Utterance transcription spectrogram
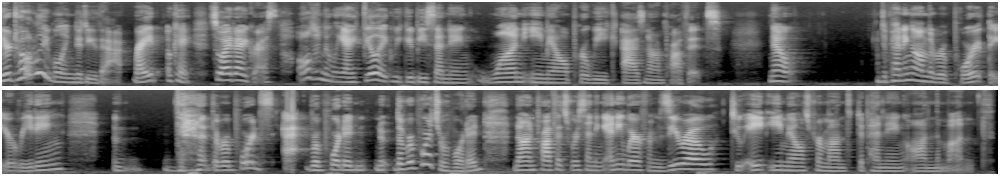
they're totally willing to do that, right? Okay, so I digress. Ultimately, I feel like we could be sending one email per week as nonprofits. Now, depending on the report that you're reading, the, the reports reported the reports reported nonprofits were sending anywhere from zero to eight emails per month, depending on the month.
